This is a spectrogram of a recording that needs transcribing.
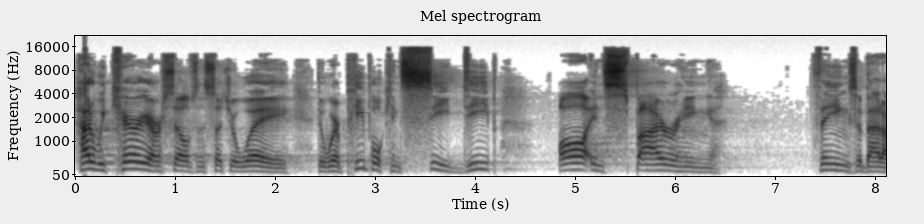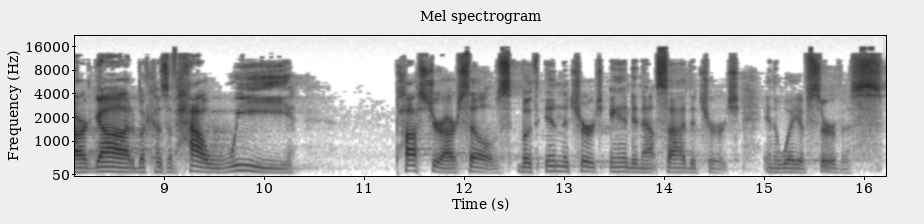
How do we carry ourselves in such a way that where people can see deep, awe inspiring things about our God because of how we posture ourselves, both in the church and in outside the church, in the way of service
